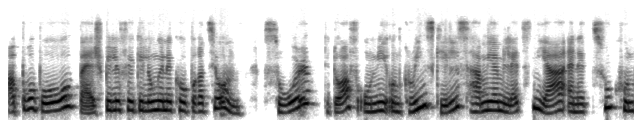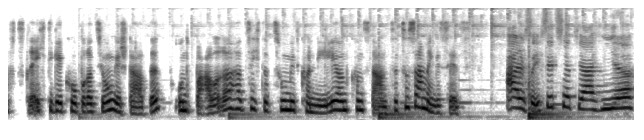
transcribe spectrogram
Apropos Beispiele für gelungene Kooperation. Sol, die Dorfuni und Green Skills haben ja im letzten Jahr eine zukunftsträchtige Kooperation gestartet und Barbara hat sich dazu mit Cornelia und Konstanze zusammengesetzt. Also, ich sitze jetzt ja hier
